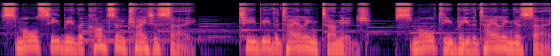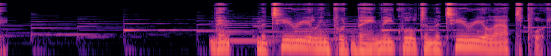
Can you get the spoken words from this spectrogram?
small c be the concentrate assay. T be the tailing tonnage, small t be the tailing assay. Then, material input being equal to material output.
